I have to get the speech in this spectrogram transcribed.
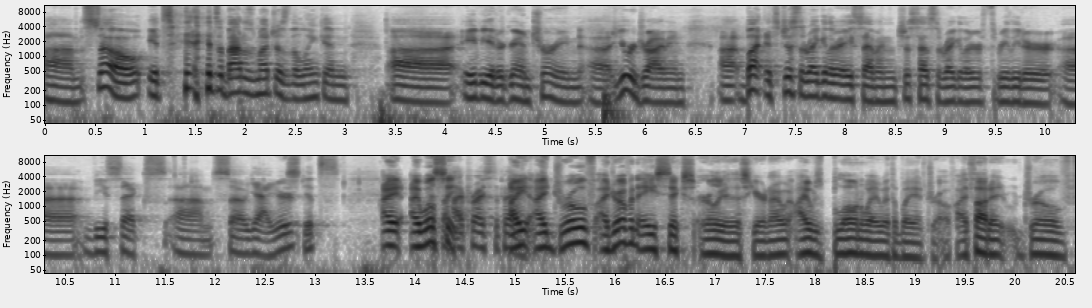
Um, so it's it's about as much as the Lincoln uh, Aviator Grand Touring uh, you were driving, uh, but it's just the regular A7. Just has the regular three liter uh, V6. Um, so yeah, you're it's I, I will say high price to pay. I, I drove I drove an A6 earlier this year and I, I was blown away with the way it drove. I thought it drove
